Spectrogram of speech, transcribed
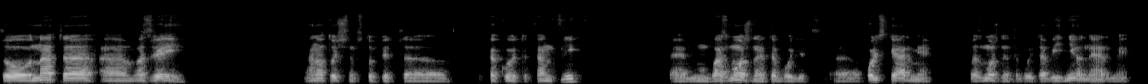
то НАТО э, озвереет. Оно точно вступит э, в какой-то конфликт. Э, возможно, это будет э, польская армия, возможно, это будет объединенная армия.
